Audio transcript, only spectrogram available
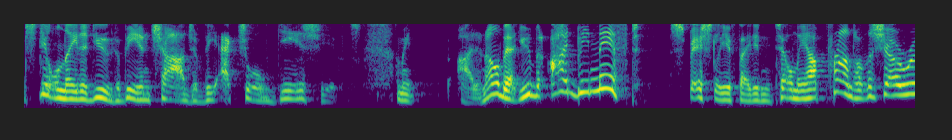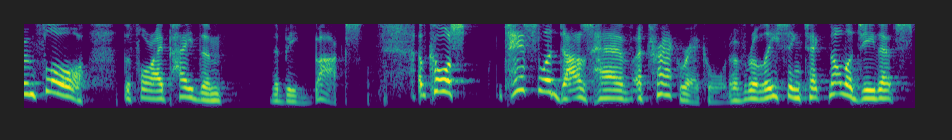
still needed you to be in charge of the actual gear shifts? I mean, I don't know about you, but I'd be miffed. especially if they didn't tell me up front on the showroom floor before I paid them the big bucks. Of course, Tesla does have a track record of releasing technology that's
